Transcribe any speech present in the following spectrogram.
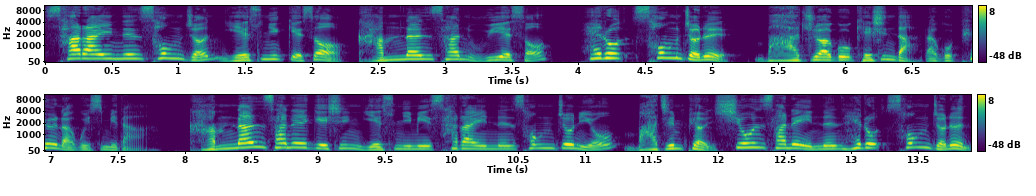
살아있는 성전 예수님께서 감난산 위에서 헤롯 성전을 마주하고 계신다라고 표현하고 있습니다. 감난산에 계신 예수님이 살아있는 성전이요 맞은편 시온산에 있는 헤롯 성전은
